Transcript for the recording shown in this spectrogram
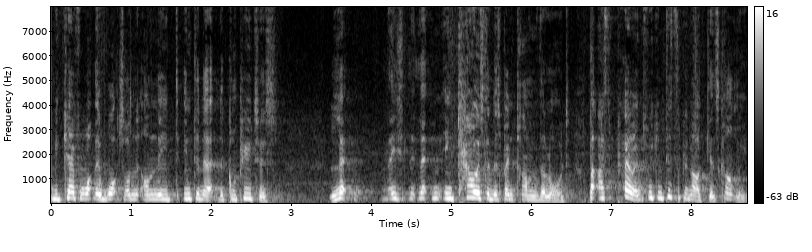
be careful what they watch on, on the internet, the computers. Let, they, let, encourage them to spend time with the Lord. But as parents, we can discipline our kids, can't we?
